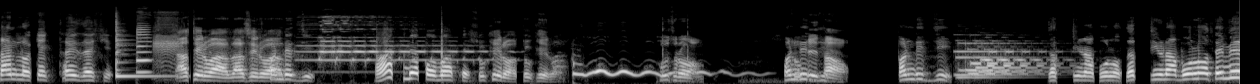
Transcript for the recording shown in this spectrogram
ચાંદલો કંઈક થઈ જશે. આશીર્વાદ આશીર્વાદ. પંડિતજી હાથ મેકો માથે. સુખી રહો સુખી રહો ખુશ રહો પંડિતજી પંડિતજી દક્ષિણા બોલો દક્ષિણા બોલો તમે.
